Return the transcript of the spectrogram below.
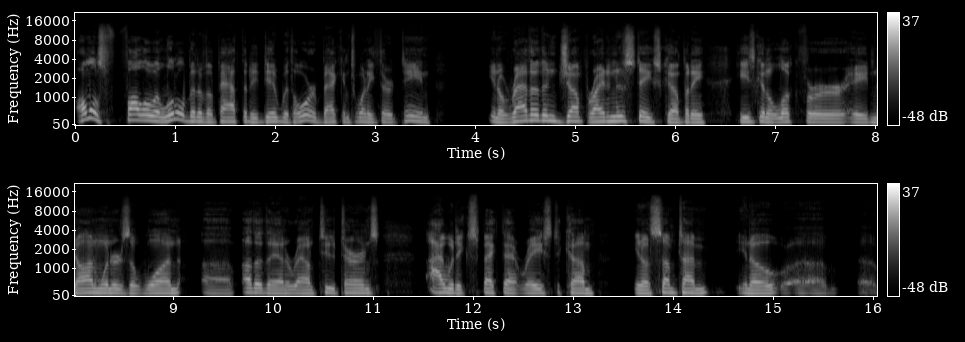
almost follow a little bit of a path that he did with Orb back in 2013 you know, rather than jump right into stakes company, he's going to look for a non-winners of one, uh, other than around two turns. I would expect that race to come, you know, sometime, you know, uh, uh,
